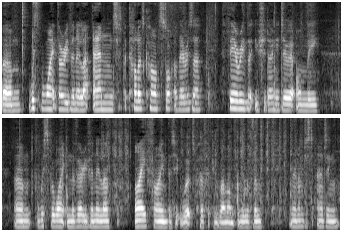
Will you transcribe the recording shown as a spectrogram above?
um, Whisper White Very Vanilla and the coloured cardstock. There is a theory that you should only do it on the um, Whisper White and the Very Vanilla. I find that it works perfectly well on all of them. And then I'm just adding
